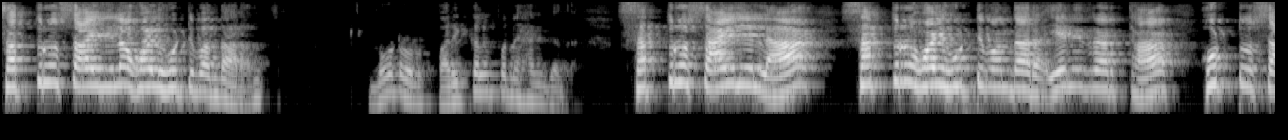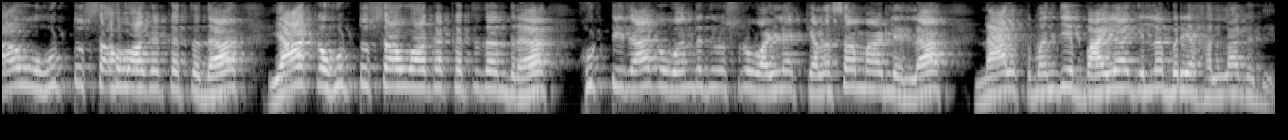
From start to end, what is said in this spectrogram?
ಸತ್ರು ಸಾಯ್ಲಿಲ್ಲ ಹೊಳ್ಳಿ ಹುಟ್ಟಿ ಬಂದಾರ ಅಂತ ನೋಡ್ರಿ ಅವ್ರ ಪರಿಕಲ್ಪನೆ ಹೆಂಗದ. ಸತ್ರು ಸಾಯ್ಲಿಲ್ಲ, ಸತ್ರು ಹೊಳಿ ಹುಟ್ಟಿ ಬಂದಾರ. ಏನಿದ್ರ ಅರ್ಥ? ಹುಟ್ಟು ಸಾವು ಹುಟ್ಟು ಸಾವು ಆಗಕತ್ತದ. ಯಾಕೆ ಹುಟ್ಟು ಸಾವು ಆಗಕತ್ತದ ಅಂದ್ರ, ಹುಟ್ಟಿದಾಗ ಒಂದು ದಿವಸ ಒಳ್ಳೆ ಕೆಲಸ ಮಾಡಲಿಲ್ಲ. ನಾಲ್ಕು ಮಂದಿ ಬಾಯಾಗಿಲ್ಲ, ಬರೀ ಹಲ್ಲಾಗದಿ.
